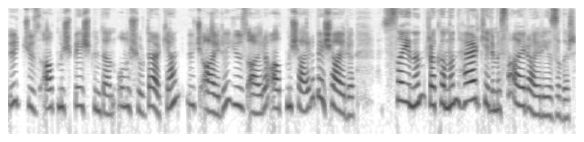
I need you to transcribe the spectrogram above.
365 günden oluşur derken 3 ayrı, 100 ayrı, 60 ayrı, 5 ayrı. Sayının, rakamın her kelimesi ayrı ayrı yazılır.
